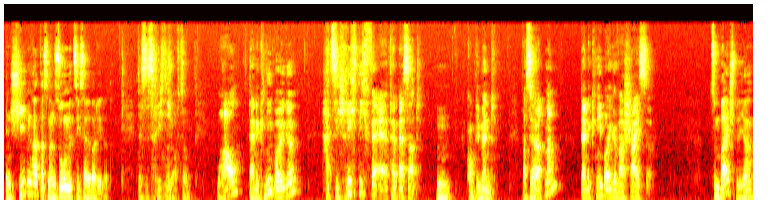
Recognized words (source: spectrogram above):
entschieden hat, dass man so mit sich selber redet. Das ist richtig oft so. Wow, deine Kniebeuge hat sich richtig ver äh, verbessert. Mhm. Kompliment. Was ja. hört man? Deine Kniebeuge war scheiße. Zum Beispiel, ja.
